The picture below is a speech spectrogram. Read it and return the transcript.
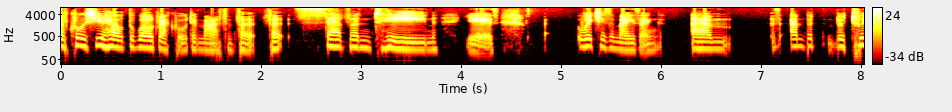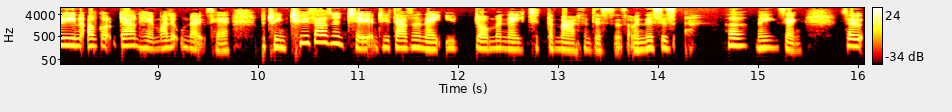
of course, you held the world record in marathon for, for 17 years, which is amazing. Um, and be- between, I've got down here my little notes here, between 2002 and 2008, you dominated the marathon distance. I mean, this is amazing. So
